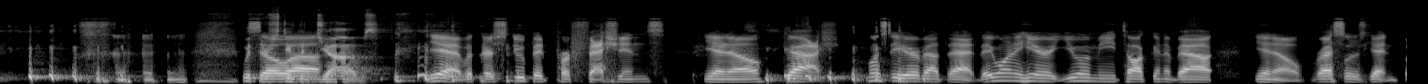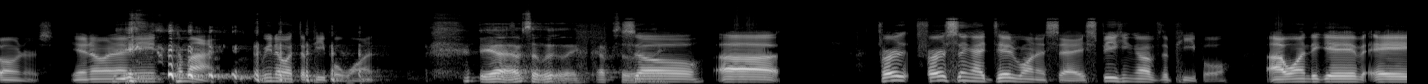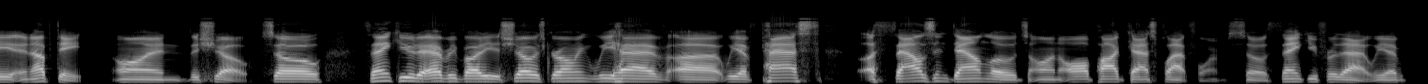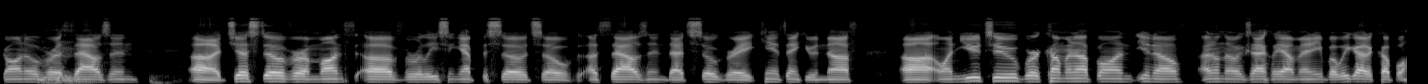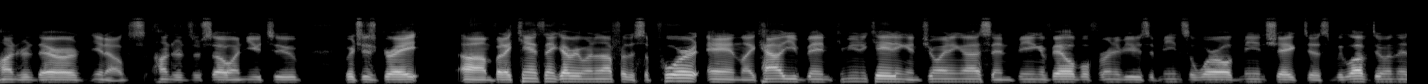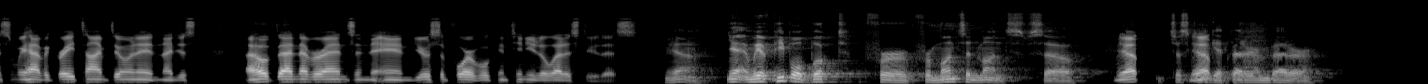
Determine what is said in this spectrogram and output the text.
With their stupid uh, jobs. yeah, with their stupid professions, you know. Gosh, who wants to hear about that? They want to hear you and me talking about, you know, wrestlers getting boners. You know what I mean? Come on, we know what the people want. yeah, absolutely. Absolutely. So, uh, first, first thing I did want to say, speaking of the people, I wanted to give a an update on the show. So, thank you to everybody. The show is growing. We have uh, we have passed a thousand downloads on all podcast platforms. So, thank you for that. We have gone over a Mhm. thousand. Uh, just over a month of releasing episodes, so a thousand. That's so great. Can't thank you enough. Uh, on YouTube, we're coming up on, you know, I don't know exactly how many, but we got a couple hundred there, you know, hundreds or so on YouTube, which is great. Um, but I can't thank everyone enough for the support and like how you've been communicating and joining us and being available for interviews. It means the world. Me and Shake just we love doing this and we have a great time doing it. And I just I hope that never ends and and your support will continue to let us do this. yeah. Yeah, and we have people booked for for months and months. So Yep. it's just to Yep. get better and better.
